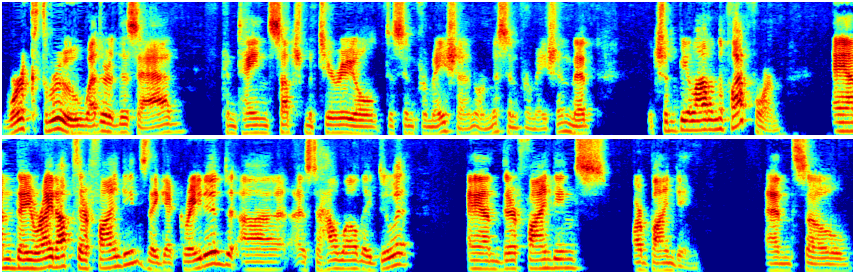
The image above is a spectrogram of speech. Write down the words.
work through whether this ad contains such material disinformation or misinformation that it shouldn't be allowed on the platform. And they write up their findings, they get graded uh, as to how well they do it, and their findings are binding. And so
